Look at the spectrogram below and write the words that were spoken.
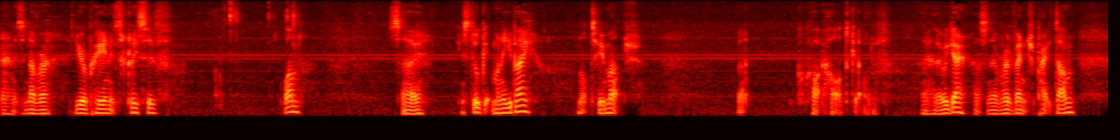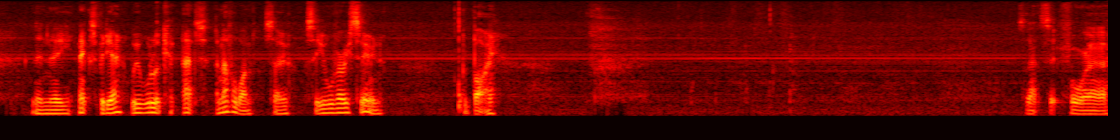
And it's another European exclusive one. So you still get them on eBay. Not too much but quite hard to get hold of. There we go. That's another adventure pack done in the next video we will look at another one. So see you all very soon. Goodbye. So that's it for uh,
